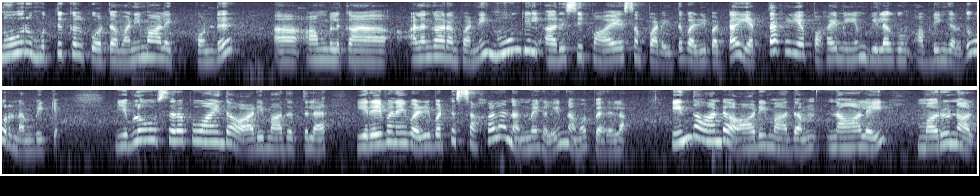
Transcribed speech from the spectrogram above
நூறு முத்துக்கள் கோர்த்த மணிமாலை கொண்டு அவங்களுக்கு அலங்காரம் பண்ணி மூங்கில் அரிசி பாயசம் படைத்து வழிபட்டால் எத்தகைய பகைமையும் விலகும் அப்படிங்கிறது ஒரு நம்பிக்கை. இவ்வளோ சிறப்பு வாய்ந்த ஆடி மாதத்தில் இறைவனை வழிபட்டு சகல நன்மைகளையும் நம்ம பெறலாம். இந்த ஆண்டு ஆடி மாதம் நாளை மறுநாள்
